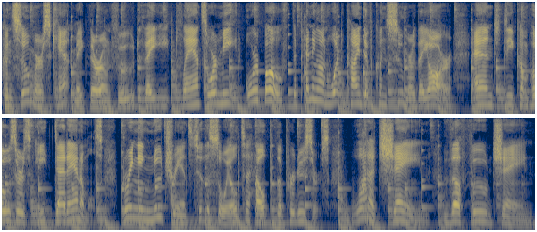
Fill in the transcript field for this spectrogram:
Consumers can't make their own food. They eat plants or meat or both, depending on what kind of consumer they are. And decomposers eat dead animals, bringing nutrients to the soil to help the producers. What a chain! The food chain.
